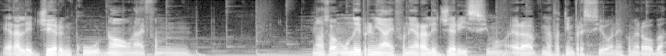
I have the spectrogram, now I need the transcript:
Era leggero in culo. No, un iPhone. Non so, uno dei primi iPhone era leggerissimo. Era... Mi ha fatto impressione come roba.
